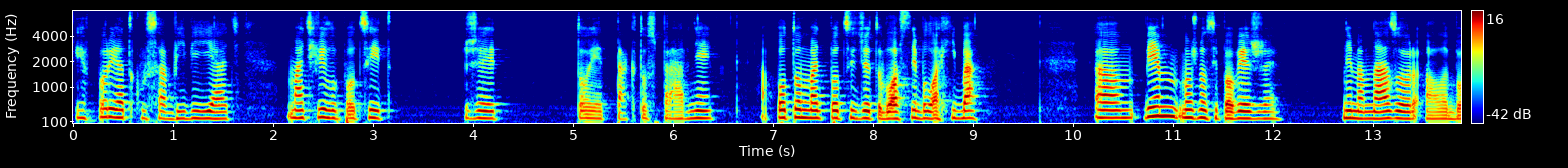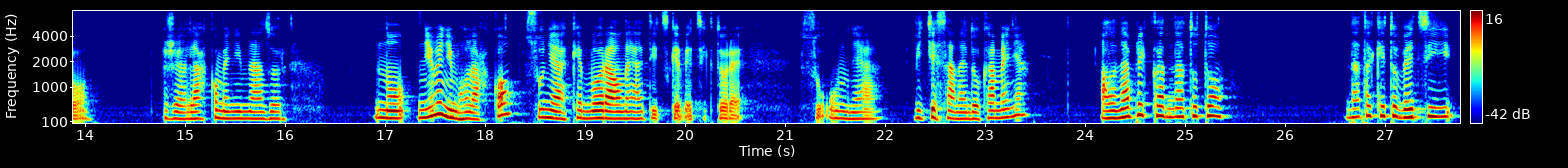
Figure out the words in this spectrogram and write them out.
je v poriadku sa vyvíjať, mať chvíľu pocit, že to je takto správne a potom mať pocit, že to vlastne bola chyba. Um, viem, možno si povieš, že nemám názor alebo že ľahko mením názor. No, nemením ho ľahko. Sú nejaké morálne a etické veci, ktoré sú u mňa vytesané do kameňa. Ale napríklad na toto, na takéto veci,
